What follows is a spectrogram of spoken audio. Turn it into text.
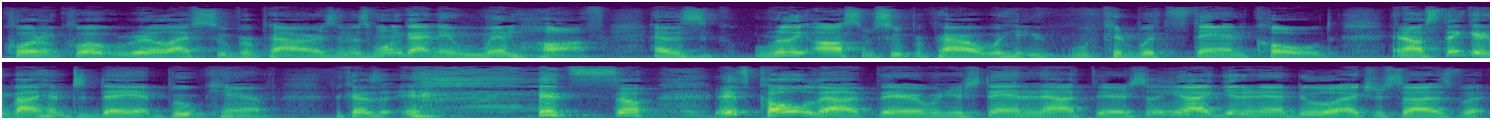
quote unquote real life superpowers. And there's one guy named Wim Hof has this really awesome superpower where he could withstand cold. And I was thinking about him today at boot camp because it's so it's cold out there when you're standing out there. So you know I get in and do a little exercise, but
